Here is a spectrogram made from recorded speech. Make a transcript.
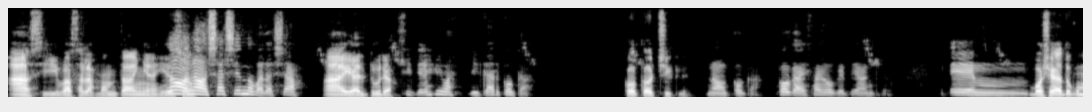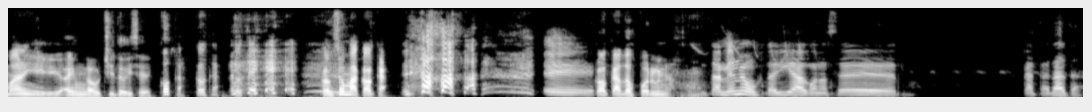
Ah, si vas a las montañas y No, eso. no, ya yendo para allá. Ah, y altura. Sí, tenés que masticar coca. ¿Coca o chicle? No, coca. Coca es algo que te dan, Em, Vos llegás a Tucumán y hay un gauchito que dice, coca, coca, coca. Consuma coca. eh, Coca dos por uno. también me gustaría conocer cataratas.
